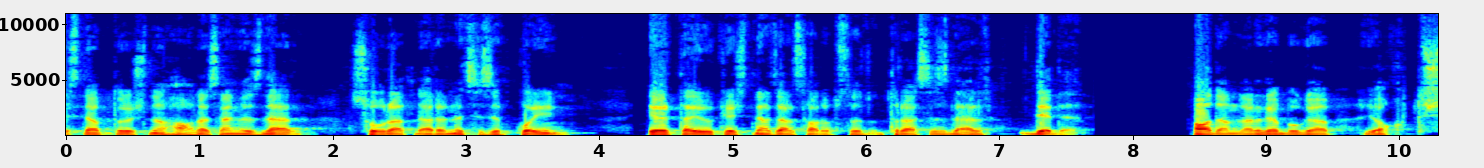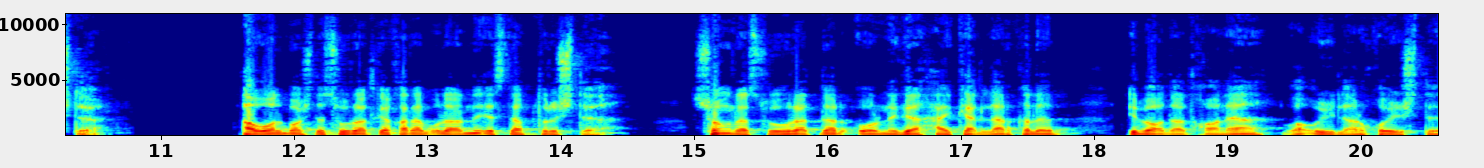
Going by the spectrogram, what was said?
eslab turishni xohlasangizlar suratlarini chizib qo'ying. Ertayu kech nazar solib turasizlar dedi. Odamlarga bu gap yoqib tushdi. Avval boshda suratga qarab ularni eslab turishdi. So'ngra suratlar o'rniga haykallar qilib ibodatxona va uylar qo'yishdi.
